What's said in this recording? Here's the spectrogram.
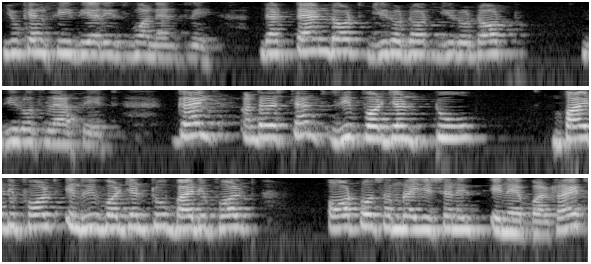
You can see there is one entry that 10.0.0.0 slash 8 guys understand RIP version 2 by default in RIP version 2 by default auto summarization is enabled right?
